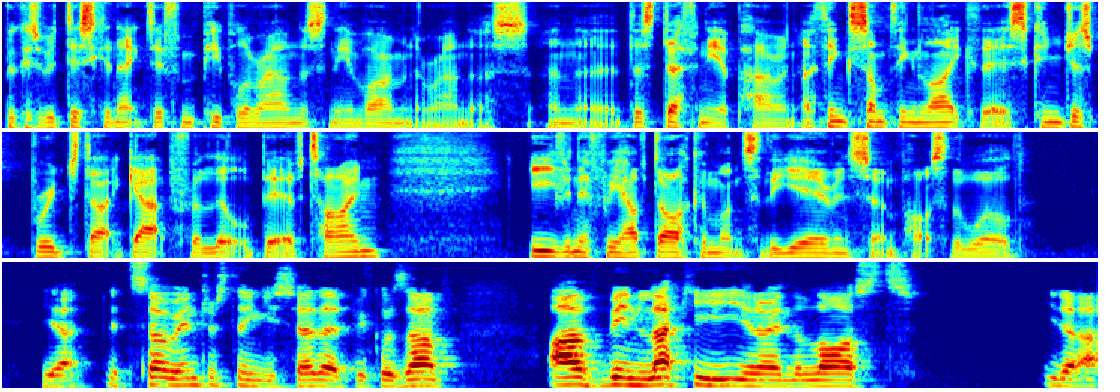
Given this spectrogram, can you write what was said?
because we're disconnected from people around us and the environment around us. And uh, that's definitely apparent. I think something like this can just bridge that gap for a little bit of time, even if we have darker months of the year in certain parts of the world. Yeah, it's so interesting you say that because I've I've been lucky, you know, in the last you know,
